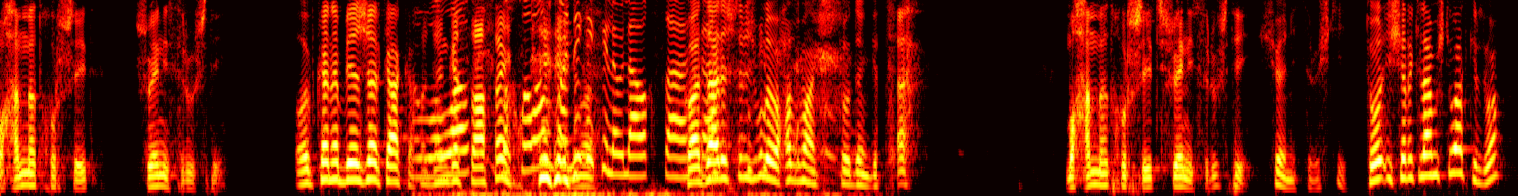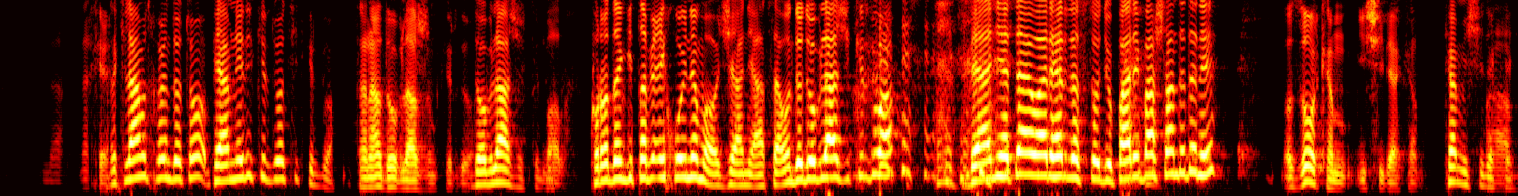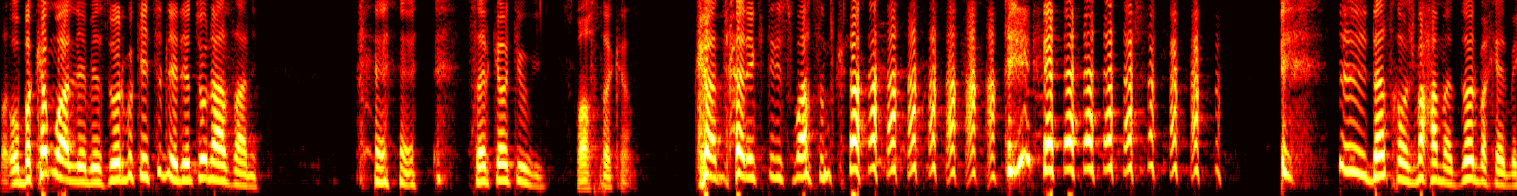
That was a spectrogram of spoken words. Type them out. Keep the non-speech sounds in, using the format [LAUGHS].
محەممەد خوورشید شوێنی سروشتی ئەو بکەنە بێژەر کاکە دەنگە سافەیکە [LAUGHS] لەو لاوە قساجارشتنیش بڵێ حەزمان تۆ دەنگت [LAUGHS] محەممەد خوورشید شوێنی سروشتی شوێنی سروشتی تۆ ئیشە ڕکلامشتوات کردووە ڕکلامت خوێندۆ تۆ پامێریت کردووە چیت کردووە تەنا دۆبلاژم کردو دۆبلاژ کردو کوڕە دەنگی تەبیعی خۆی نەمەوە ژیانی ئاسا ئەوەندە دۆبلاژی کردووە [LAUGHS] بەیانی هەتا وارە هەر لە ستۆدیو پارەی باشتان دەدەنێ زۆر کەم ئیشی دەکەم کامیشی دەکەیت ئەو بەکەم وا لێبێ زۆر بکەیت چ لێ دێت تۆ نازانین [LAUGHS] سەرکەوتوبی سپاس دەکەم کاتارێکتری سپاسم بکە [LAUGHS] دەست خۆش بە حەمەد زۆر بەخێر بێ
